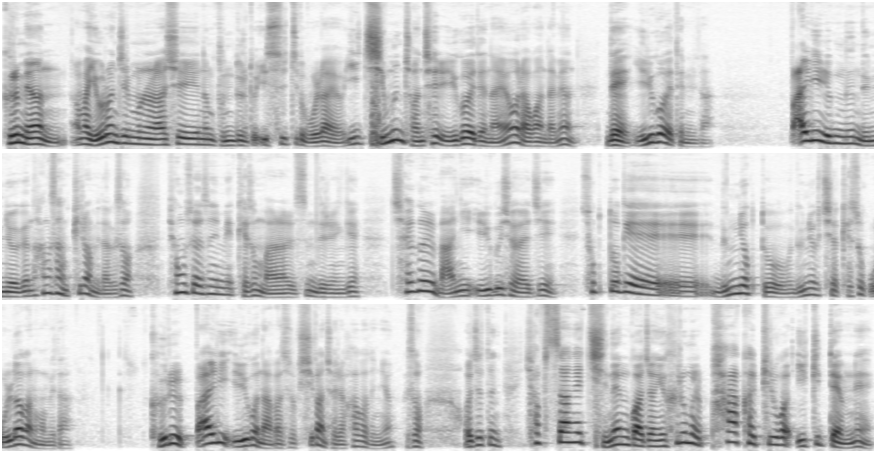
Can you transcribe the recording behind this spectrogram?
그러면 아마 이런 질문을 하시는 분들도 있을지도 몰라요. 이 지문 전체를 읽어야 되나요? 라고 한다면 네, 읽어야 됩니다. 빨리 읽는 능력은 항상 필요합니다. 그래서 평소에 선생님이 계속 말씀드리는 게 책을 많이 읽으셔야지 속독의 능력도 능력치가 계속 올라가는 겁니다. 글을 빨리 읽어 나갈수록 시간 절약하거든요. 그래서 어쨌든 협상의 진행 과정의 흐름을 파악할 필요가 있기 때문에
